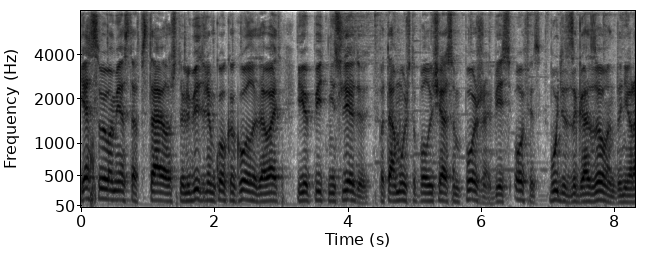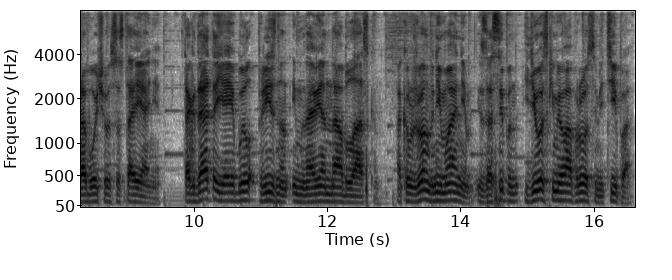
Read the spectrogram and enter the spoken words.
Я с своего места вставил, что любителям Кока-Колы давать ее пить не следует, потому что получасом позже весь офис будет загазован до нерабочего состояния. Тогда-то я и был признан и мгновенно обласкан, окружен вниманием и засыпан идиотскими вопросами типа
